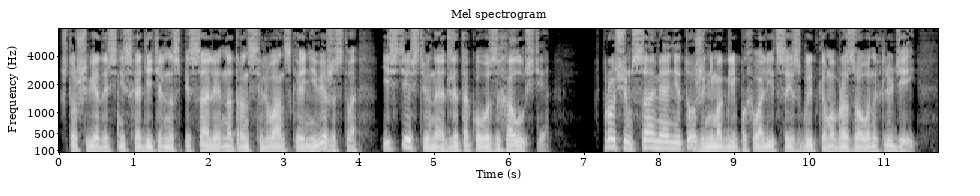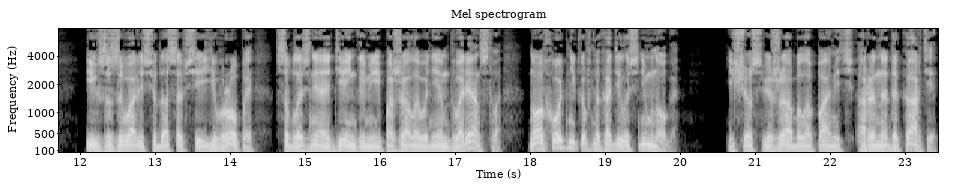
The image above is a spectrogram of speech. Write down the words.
что шведы снисходительно списали на трансильванское невежество, естественное для такого захолустья. Впрочем, сами они тоже не могли похвалиться избытком образованных людей. Их зазывали сюда со всей Европы, соблазняя деньгами и пожалованием дворянства, но охотников находилось немного. Еще свежа была память о Рене Декарте,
